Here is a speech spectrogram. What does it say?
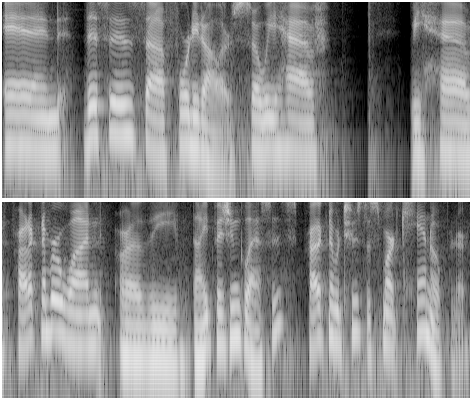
and this is uh, forty dollars. So we have we have product number one are the night vision glasses. Product number two is the smart can opener.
